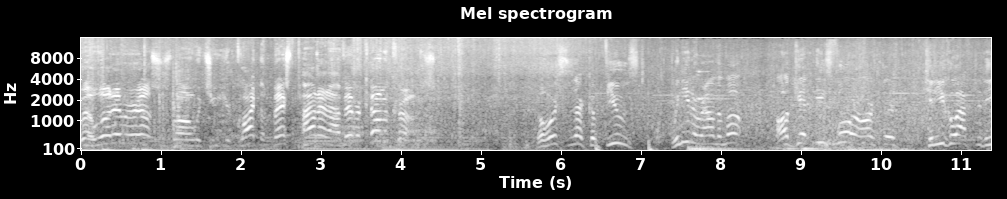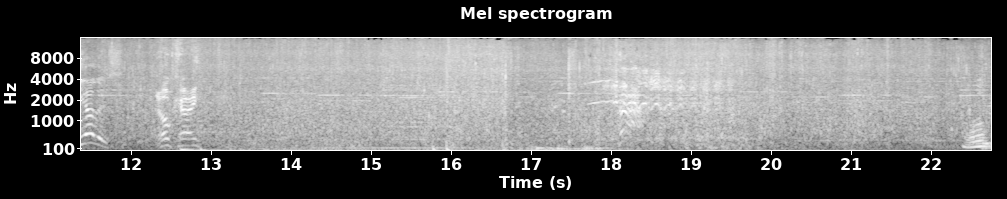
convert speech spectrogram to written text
Well, whatever else is wrong with you, you're quite the best pilot I've ever come across. The horses are confused. We need to round them up. I'll get these four, Arthur. Can you go after the others? Okay. Oğlum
